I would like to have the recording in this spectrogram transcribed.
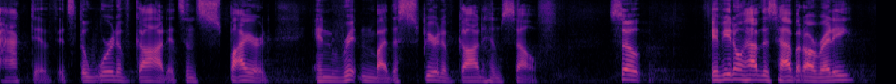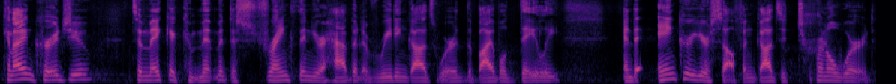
active. It's the Word of God. It's inspired and written by the Spirit of God Himself. So, if you don't have this habit already, can I encourage you to make a commitment to strengthen your habit of reading God's Word, the Bible, daily, and to anchor yourself in God's eternal Word?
